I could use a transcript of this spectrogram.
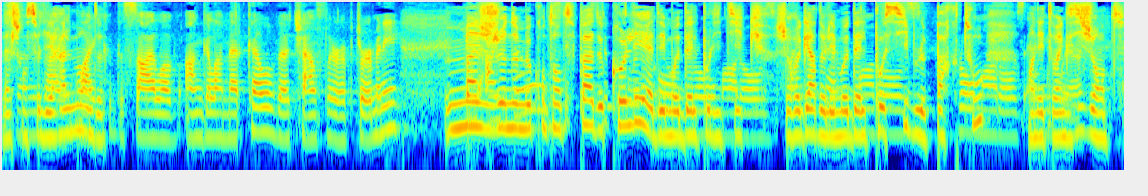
la chancelière allemande. Mais je ne me contente pas de coller à des modèles politiques. Je regarde les modèles possibles partout en étant exigeante.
